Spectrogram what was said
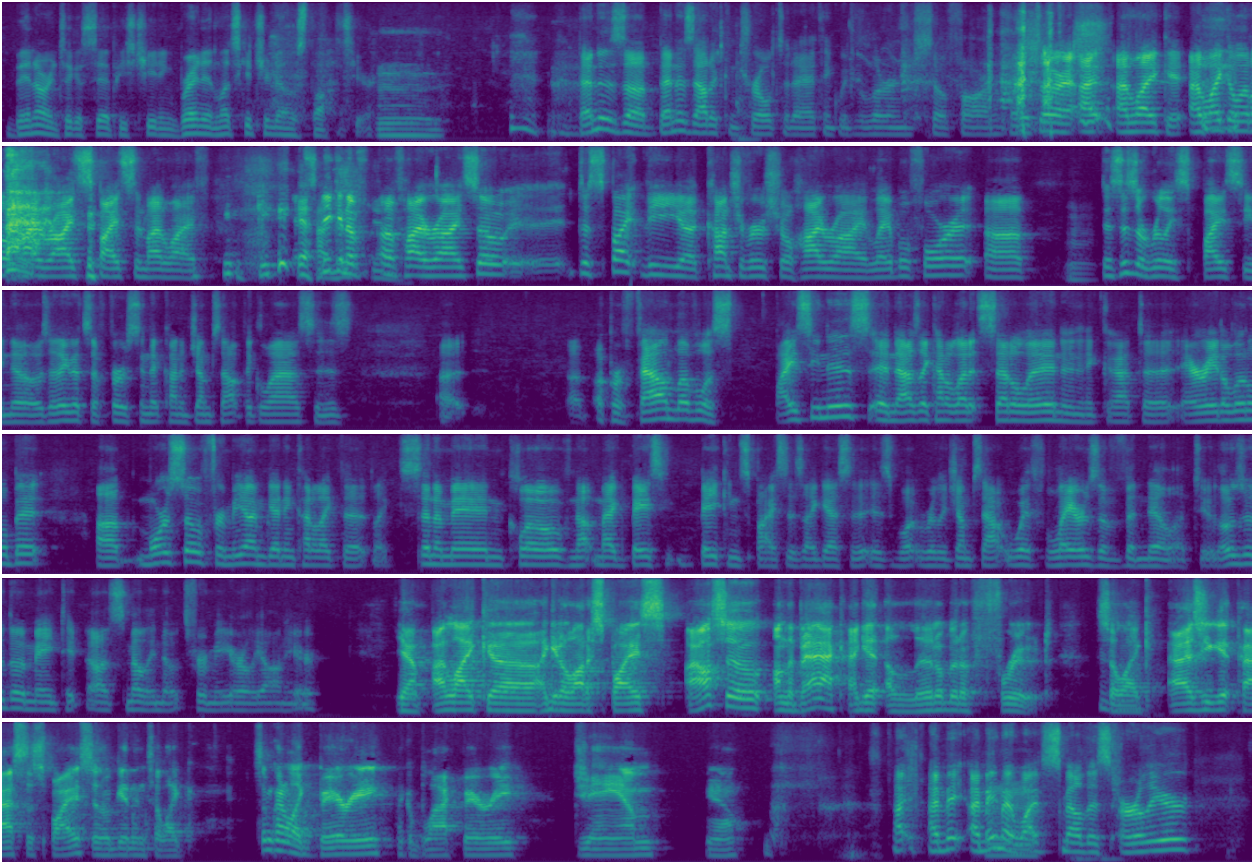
Ben already took a sip. He's cheating. Brendan, let's get your nose thoughts here. Mm. Ben is uh Ben is out of control today. I think we've learned so far, but it's all right. I, I like it. I like a little high rye spice in my life. Yeah, Speaking of, of high rise, so uh, despite the uh, controversial high rise label for it, uh, Mm. this is a really spicy nose. I think that's the first thing that kind of jumps out the glass is uh, a, a profound level of spiciness. And as I kind of let it settle in and it got to aerate a little bit, uh, more so for me, I'm getting kind of like the like cinnamon, clove, nutmeg, base, baking spices. I guess is what really jumps out with layers of vanilla too. Those are the main t- uh, smelly notes for me early on here. Yeah, I like. Uh, I get a lot of spice. I also on the back I get a little bit of fruit. So Mhm. like as you get past the spice, it'll get into like some kind of like berry, like a blackberry jam. You know. I, I made I made my Mm. wife smell this earlier,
